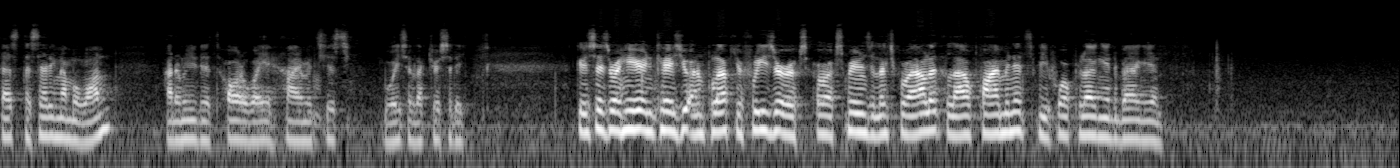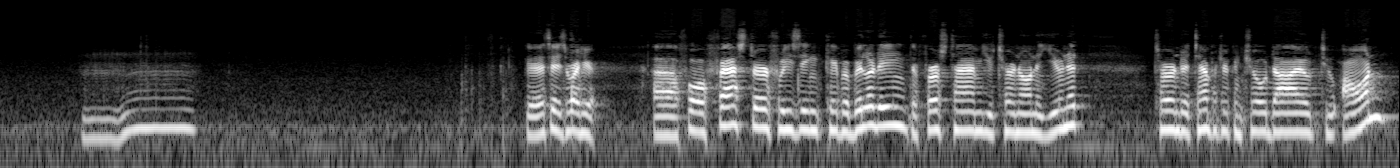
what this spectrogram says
That's the setting number one. I don't need it all the way high. It's just waste of electricity. Okay, it says right here, in case you unplug your freezer or, or experience electrical outlet, allow five minutes before plugging it back in. Mm -hmm. Okay, it says right here. Uh, for faster freezing capability, the first time you turn on a unit, turn the temperature control dial to on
